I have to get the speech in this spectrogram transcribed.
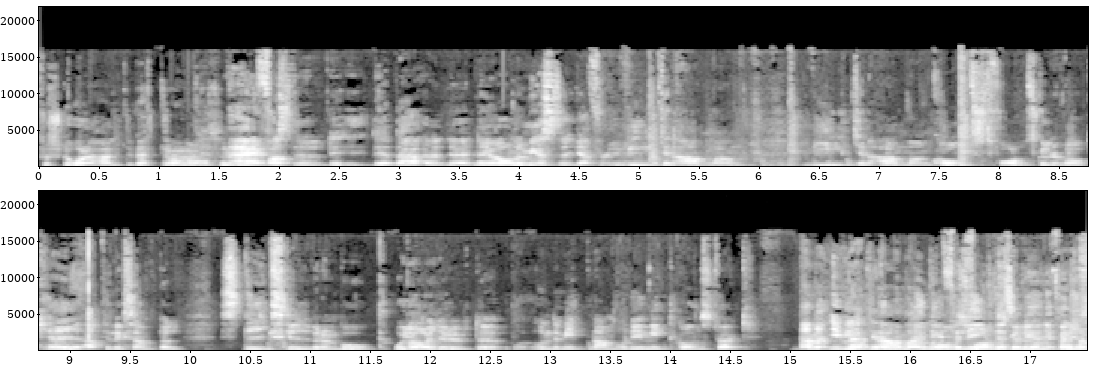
förstå det här lite bättre. Ja, alltså, Nej, det- fast det, det, det här, det, nej, jag håller med Stig. För vilken annan, vilken annan konstform skulle det vara okej att till exempel Stig skriver en bok och jag ger ut det under mitt namn och det är mitt konstverk? Ja, men, I men, vilken men vad är annan det för liknelse? Det är ungefär som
